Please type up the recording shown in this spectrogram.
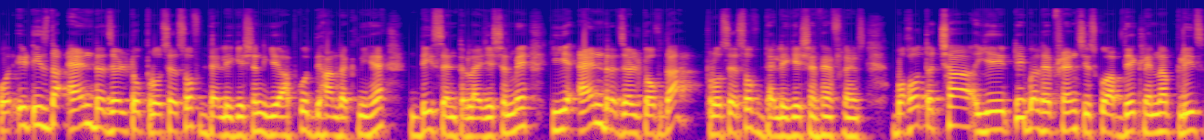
और it is the end result of process of delegation ये आपको ध्यान रखनी है डिसेंट्रलाइजेशन में कि ये end result of the process of delegation है फ्रेंड्स बहुत अच्छा ये टेबल है फ्रेंड्स इसको आप देख लेना प्लीज़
